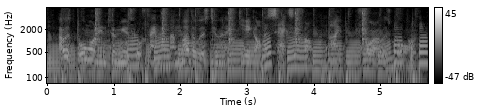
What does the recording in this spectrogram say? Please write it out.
I was born into a musical family. My mother was doing a gig on the saxophone the night before I was born.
